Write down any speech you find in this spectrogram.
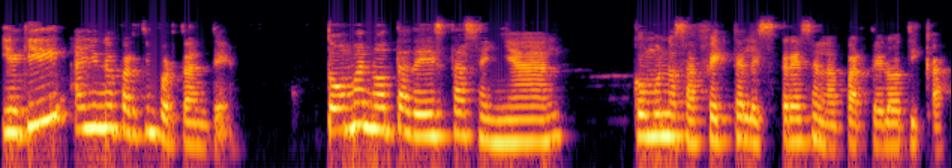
Y aquí hay una parte importante. Toma nota de esta señal, cómo nos afecta el estrés en la parte erótica,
